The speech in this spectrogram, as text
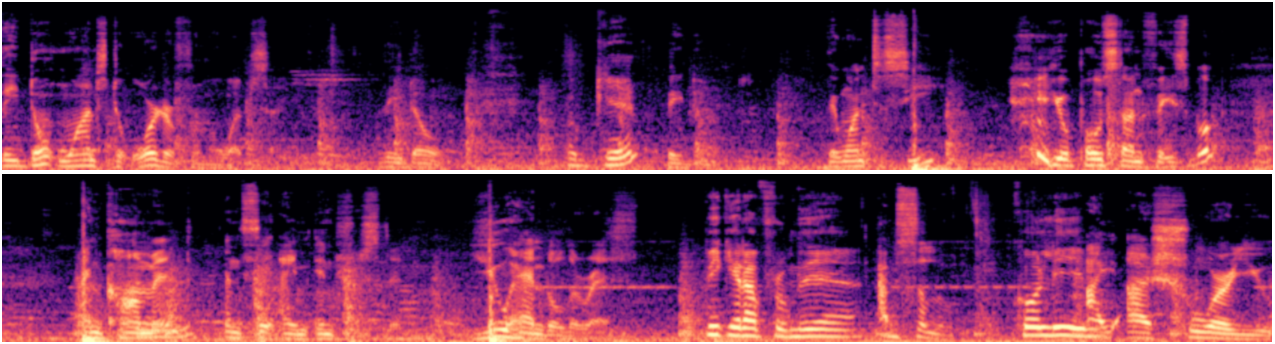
They don't want to order from a website. They don't. Okay. They don't. They want to see your post on Facebook and comment mm-hmm. and say I'm interested. You handle the rest. Pick it up from there. Absolutely. Call him. I assure you.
